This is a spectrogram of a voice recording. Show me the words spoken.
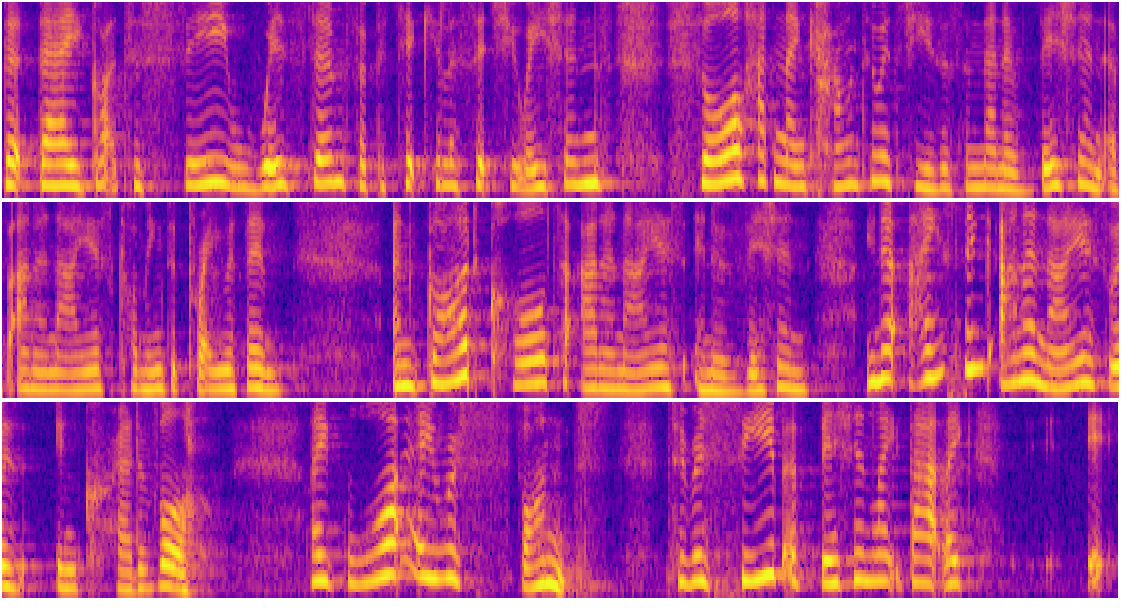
that they got to see wisdom for particular situations. Saul had an encounter with Jesus and then a vision of Ananias coming to pray with him. And God called to Ananias in a vision. You know, I think Ananias was incredible. Like, what a response to receive a vision like that. Like, it,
